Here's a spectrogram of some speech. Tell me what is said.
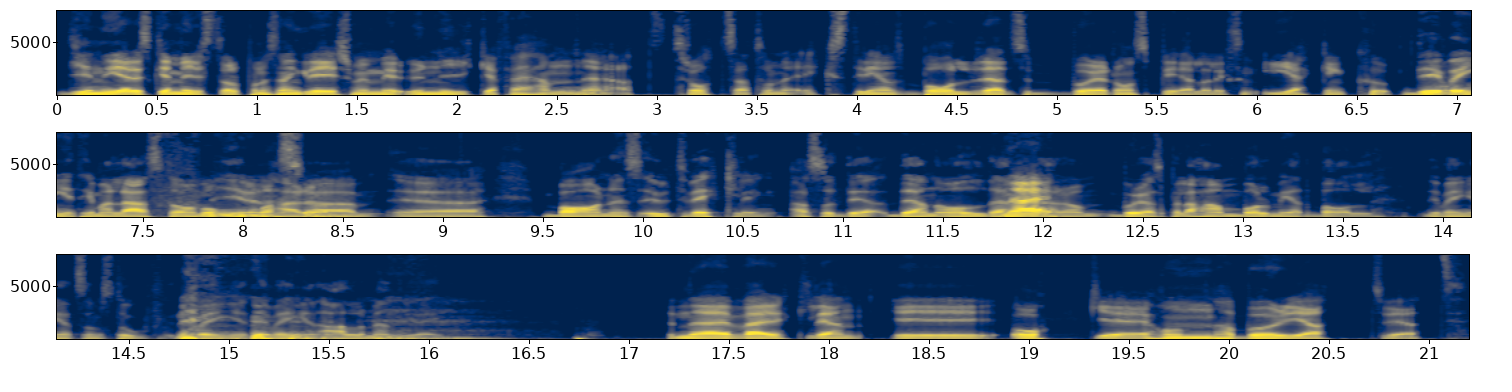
generiska milstolparna och sen grejer som är mer unika för henne Mm. Att trots att hon är extremt bollrädd så började hon spela liksom Eken Cup Det var ingenting man läste om i den här eh, barnens utveckling. Alltså det, den åldern Nej. när de började spela handboll med boll. Det var inget som stod, det var, inget, det var ingen allmän grej. Nej, verkligen. Eh, Och eh, hon har börjat, vet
